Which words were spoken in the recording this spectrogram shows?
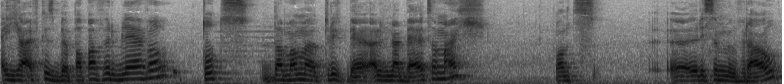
en ga even bij papa verblijven tot dat mama terug bij, naar buiten mag. Want eh, er is een mevrouw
